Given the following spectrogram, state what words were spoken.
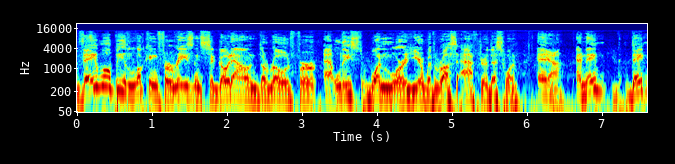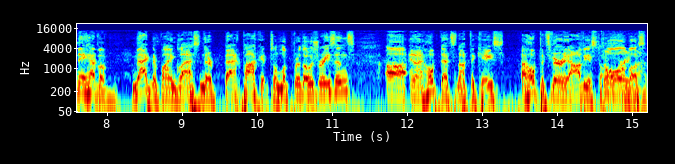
They will be looking for reasons to go down the road for at least one more year with Russ after this one. And, Yeah. and they they may have a magnifying glass in their back pocket to look for those reasons. Uh, and I hope that's not the case. I hope it's very obvious to Don't all of us.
